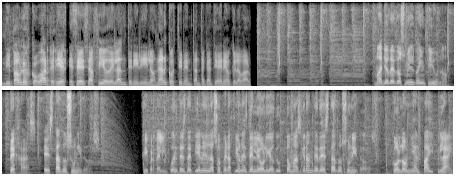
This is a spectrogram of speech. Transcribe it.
ni Pablo Escobar tenía ese desafío delante, ni, ni los narcos tienen tanta cantidad de dinero que lavar. Mayo de 2021. Texas, Estados Unidos. Ciberdelincuentes detienen las operaciones del oleoducto más grande de Estados Unidos, Colonial Pipeline,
